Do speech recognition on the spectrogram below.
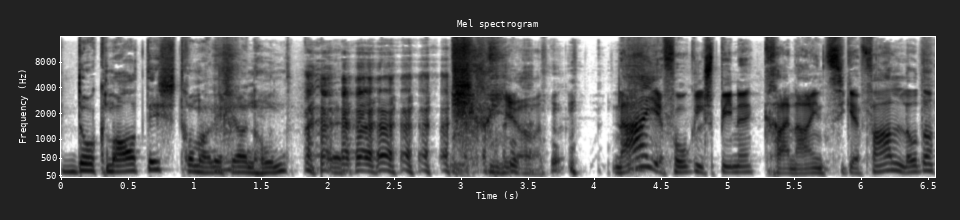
dogmatisch, darum habe ich ja einen Hund. ja. Nein, eine Vogelspinne, kein einziger Fall, oder?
